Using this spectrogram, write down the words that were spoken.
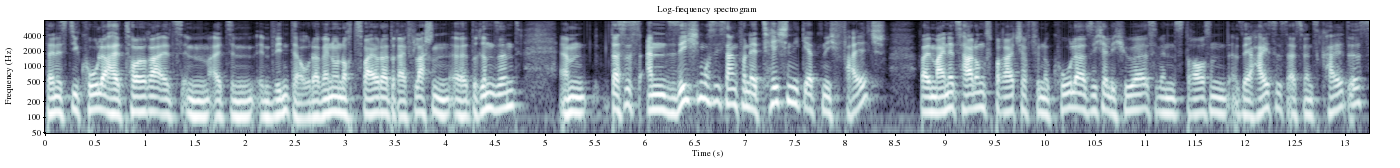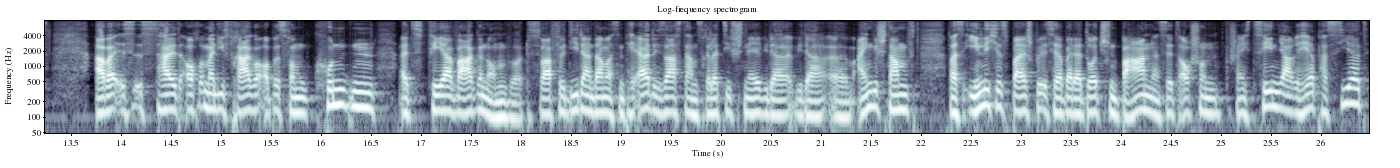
dann ist die Cola halt teurer als im, als im, im Winter oder wenn nur noch zwei oder drei Flaschen äh, drin sind. Ähm, das ist an sich, muss ich sagen, von der Technik jetzt nicht falsch, weil meine Zahlungsbereitschaft für eine Cola sicherlich höher ist, wenn es draußen sehr heiß ist, als wenn es kalt ist. Aber es ist halt auch immer die Frage, ob es vom Kunden als fair wahrgenommen wird. Es war für die dann damals ein PR-Desaster, haben es relativ schnell wieder, wieder äh, eingestampft. Was ähnliches Beispiel ist ja bei der Deutschen Bahn, das ist jetzt auch schon wahrscheinlich zehn Jahre her passiert,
